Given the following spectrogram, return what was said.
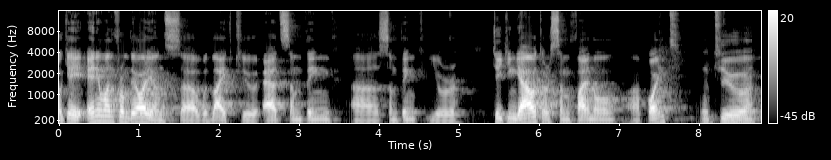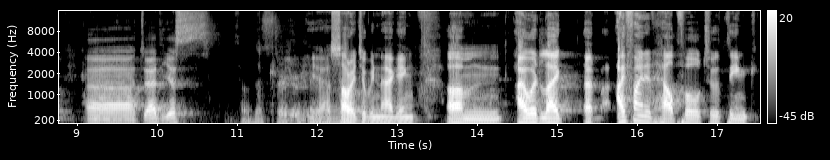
Okay, anyone from the audience uh, would like to add something, uh, something you're taking out, or some final uh, point to uh, to add? Yes. yeah, sorry to be nagging. Um, I would like. Uh, I find it helpful to think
